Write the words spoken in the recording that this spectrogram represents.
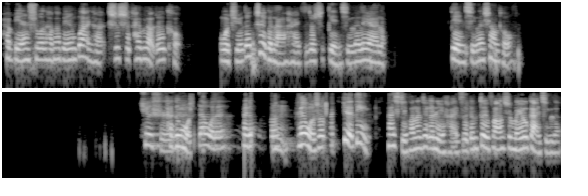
怕别人说她，怕别人怪她，迟迟开不了这个口。我觉得这个男孩子就是典型的恋爱脑，典型的上头。确实，他跟我在我的，他跟我说，他跟我说，他确定他喜欢的这个女孩子跟对方是没有感情的，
